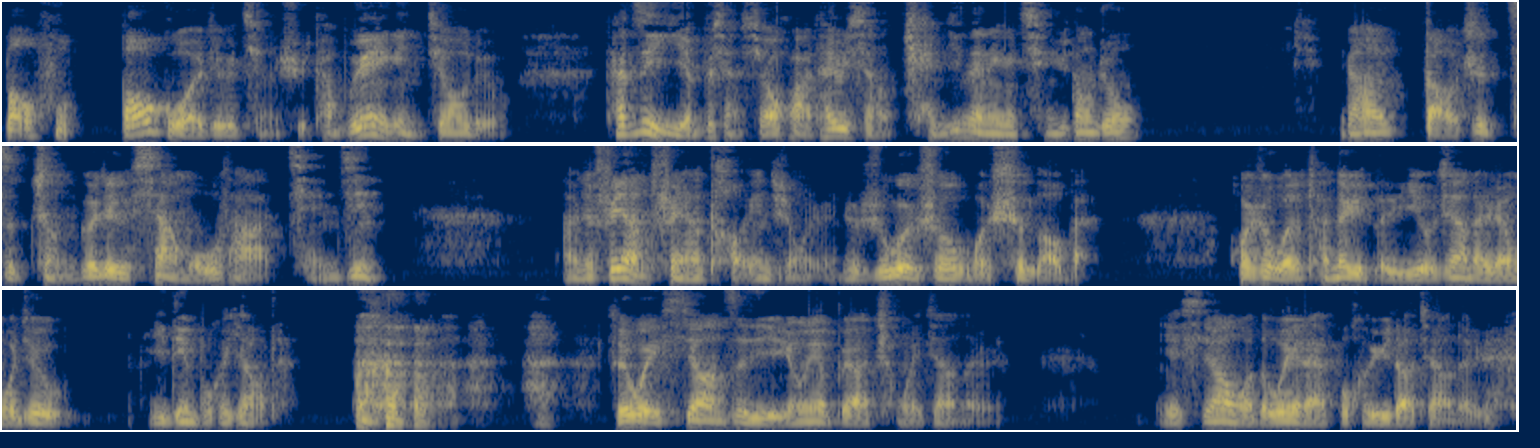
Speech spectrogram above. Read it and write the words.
包覆包裹这个情绪，他不愿意跟你交流，他自己也不想消化，他又想沉浸在那个情绪当中，然后导致整整个这个项目无法前进，啊，就非常非常讨厌这种人。就如果说我是老板，或者说我的团队里有这样的人，我就一定不会要他，所以我也希望自己永远不要成为这样的人，也希望我的未来不会遇到这样的人。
